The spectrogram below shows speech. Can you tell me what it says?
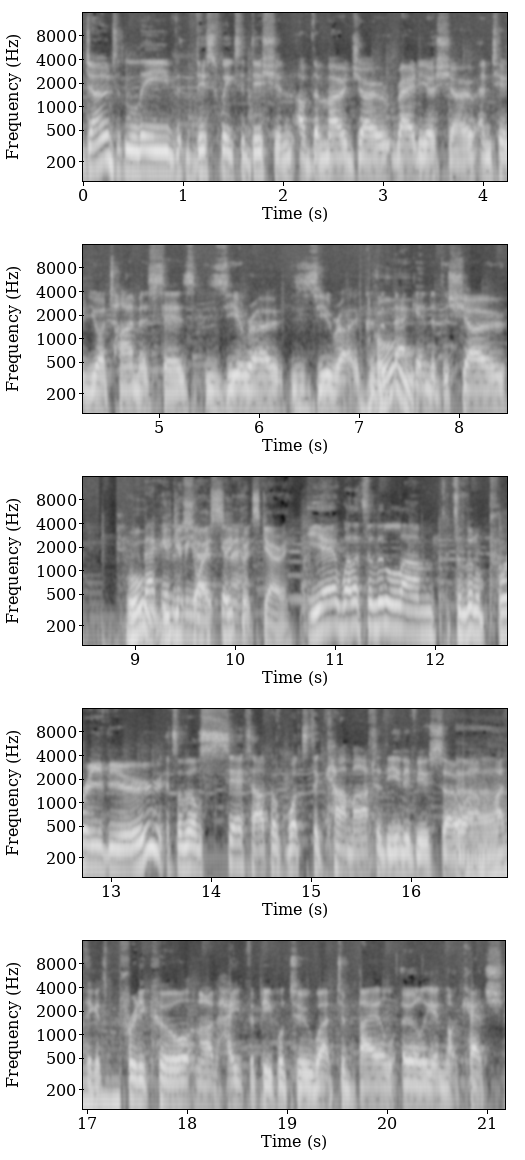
don't leave this week's edition of the Mojo Radio Show until your timer says zero zero because the back end of the show. Ooh, the back you're end of the giving show away is gonna- secrets, Gary. yeah, well, it's a little, um, it's a little preview. It's a little setup of what's to come after the interview. So um, I think it's pretty cool, and I'd hate for people to uh, to bail early and not catch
